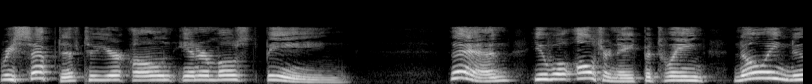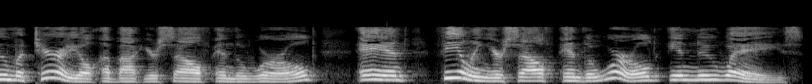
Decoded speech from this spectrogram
receptive to your own innermost being. Then you will alternate between knowing new material about yourself and the world and feeling yourself and the world in new ways.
